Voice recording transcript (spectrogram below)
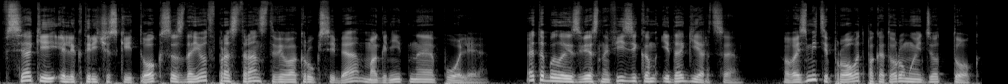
Всякий электрический ток создает в пространстве вокруг себя магнитное поле. Это было известно физикам и до Герца. Возьмите провод, по которому идет ток,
